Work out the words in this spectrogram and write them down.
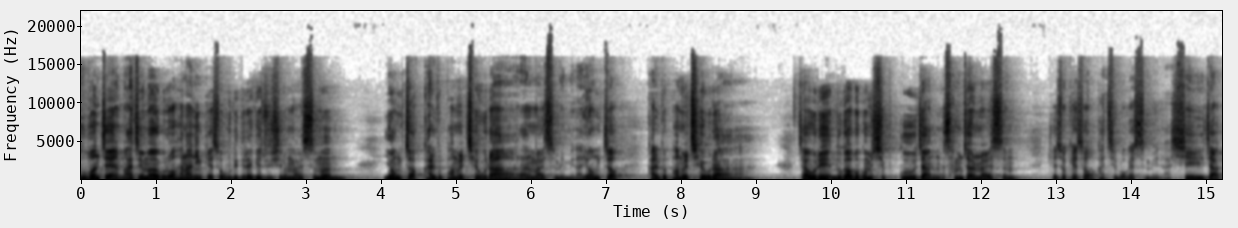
두 번째 마지막으로 하나님께서 우리들에게 주시는 말씀은 영적 갈급함을 채우라라는 말씀입니다. 영적 갈급함을 채우라. 자, 우리 누가복음 19장 3절 말씀 계속해서 같이 보겠습니다. 시작.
